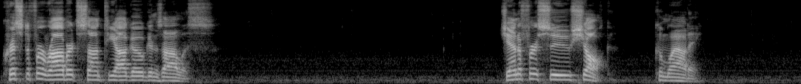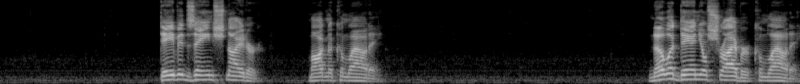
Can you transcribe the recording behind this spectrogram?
Christopher Robert Santiago Gonzalez. Jennifer Sue Schalk, cum laude. David Zane Schneider, magna cum laude. Noah Daniel Schreiber, cum laude.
